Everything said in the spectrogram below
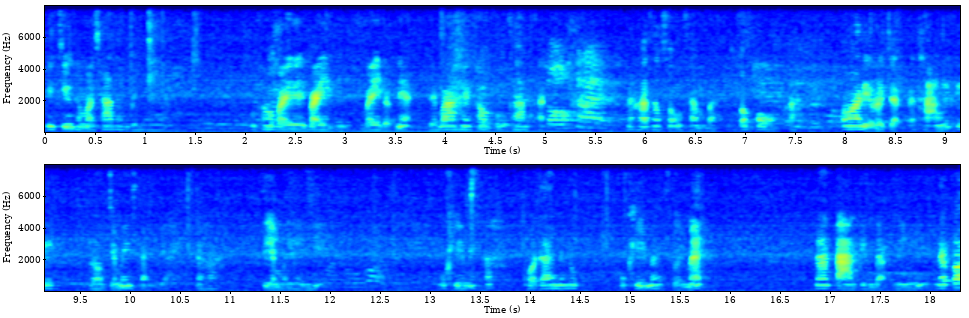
จริงๆธรรมชาติมันเป็นยังไง มันเข้าใบใบใบแบบเนี้ย แต่ว่าให้เข้าตรงข้ามกันนะคะสักสองสามใบก็พอค่ะ เพราะว่าเดี๋ยวเราจัดกระถางเล็กๆ เราจะไม่ใส่ใหญ่นะคะ เตรียมมาอย่างนี้ โอเคไหมคะ พอได้ไหมลูก โอเคไหมสวยไหมหน้าตาเป็นแบบนี้ แล้วก็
